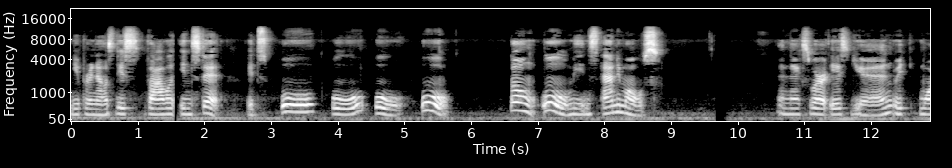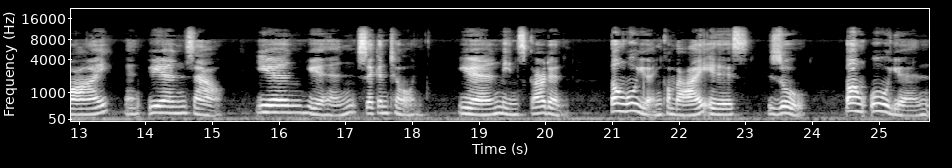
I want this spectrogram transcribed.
you pronounce this vowel instead. It's u u u u. Dong u means animals. And next word is yuan with y and yuan sound. Yuan yuan second tone. Yuan means garden. Dong Wu Yuan combined is zoo. Dong Wu Yuan.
